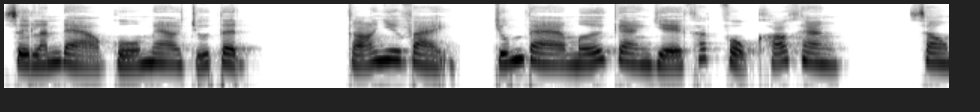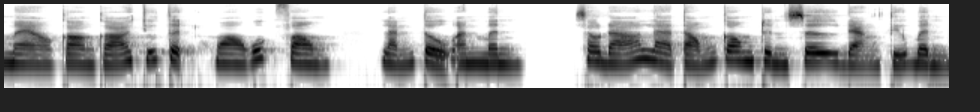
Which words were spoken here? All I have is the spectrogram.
sự lãnh đạo của Mao Chủ tịch. Có như vậy, chúng ta mới càng dễ khắc phục khó khăn. Sau Mao còn có Chủ tịch Hoa Quốc Phong, lãnh tụ anh Minh, sau đó là Tổng công trình sư Đặng Tiểu Bình,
